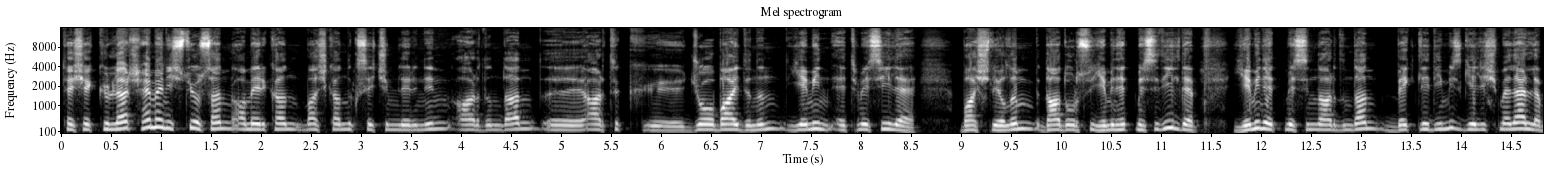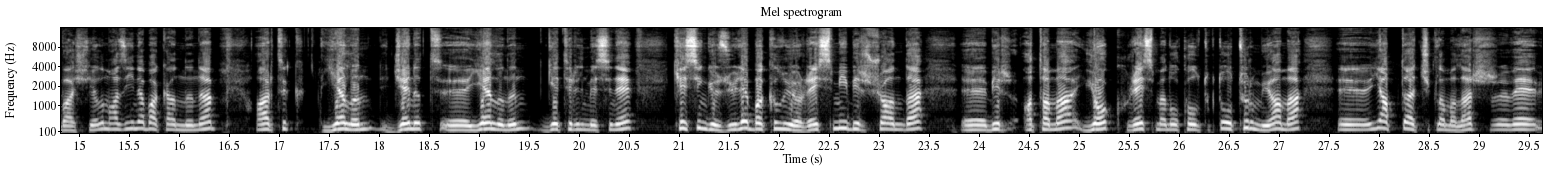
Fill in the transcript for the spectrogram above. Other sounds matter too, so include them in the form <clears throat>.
Teşekkürler. Hemen istiyorsan Amerikan başkanlık seçimlerinin ardından e, artık e, Joe Biden'ın yemin etmesiyle başlayalım. Daha doğrusu yemin etmesi değil de yemin etmesinin ardından beklediğimiz gelişmelerle başlayalım. Hazine Bakanlığı'na artık Yellen, Janet e, Yellen'ın getirilmesine kesin gözüyle bakılıyor. Resmi bir şu anda e, bir atama yok. Resmen o koltukta oturmuyor ama e, yaptığı açıklamalar ve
